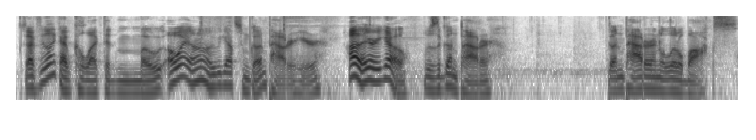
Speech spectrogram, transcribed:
Because I feel like I've collected mo- Oh, wait, oh, no, we got some gunpowder here. Oh, there you go. It was the gunpowder. Gunpowder in a little box.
